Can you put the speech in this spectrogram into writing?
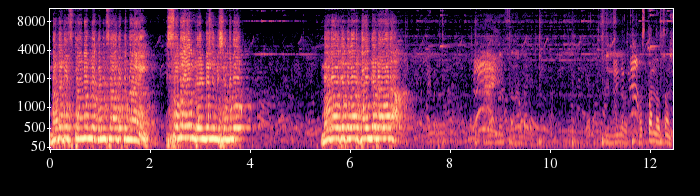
మొదటి స్థానంలో కొనసాగుతున్నాయి. సమయం రెండు నిమిషములు. మూడవ జతలో బయలుదేరి రావాలా? వస్తుంది వస్తుంది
